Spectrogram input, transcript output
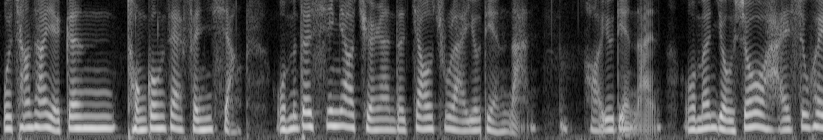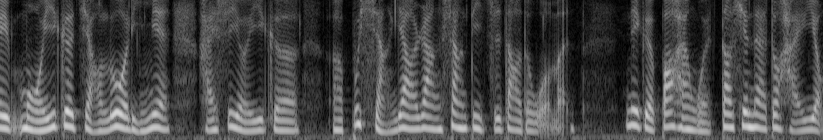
我常常也跟童工在分享，我们的心要全然的交出来有点难，好，有点难。我们有时候还是会某一个角落里面，还是有一个呃不想要让上帝知道的我们，那个包含我到现在都还有。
